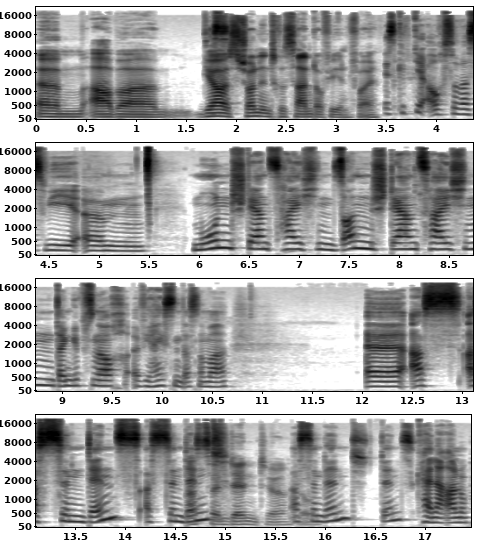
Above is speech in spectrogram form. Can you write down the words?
Ähm, aber ja, ist schon interessant auf jeden Fall. Es gibt ja auch sowas wie ähm, Mondsternzeichen, Sonnensternzeichen, dann gibt es noch, äh, wie heißt denn das nochmal? Äh, As Aszendenz, Aszendent, Aszendent, ja. Aszendent, Denz? keine Ahnung.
